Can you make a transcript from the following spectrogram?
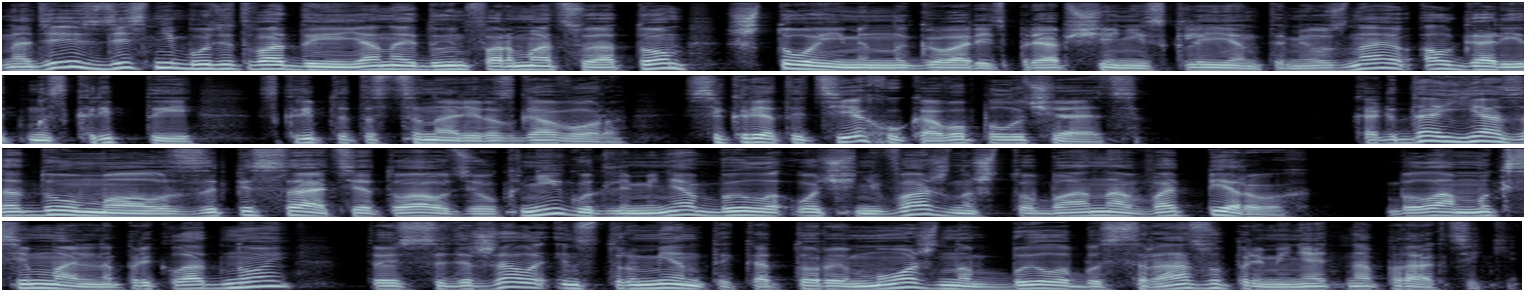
надеюсь, здесь не будет воды, я найду информацию о том, что именно говорить при общении с клиентами, узнаю алгоритмы, скрипты, скрипт — это сценарий разговора, секреты тех, у кого получается. Когда я задумал записать эту аудиокнигу, для меня было очень важно, чтобы она, во-первых, была максимально прикладной, то есть содержала инструменты, которые можно было бы сразу применять на практике.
